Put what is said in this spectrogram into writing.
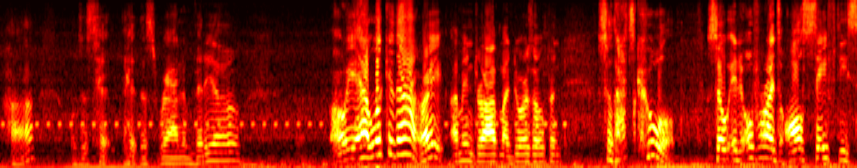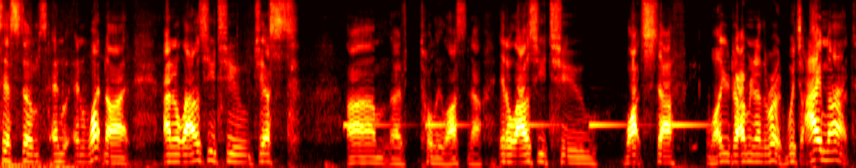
Huh? We'll just hit hit this random video. Oh yeah, look at that, right? I'm in drive, my door's open. So that's cool. So it overrides all safety systems and, and whatnot and allows you to just, um, I've totally lost it now. It allows you to watch stuff while you're driving down the road, which I'm not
